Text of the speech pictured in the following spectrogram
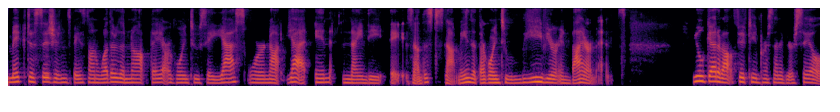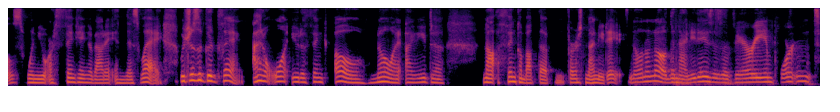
make decisions based on whether or not they are going to say yes or not yet in 90 days. Now, this does not mean that they're going to leave your environment you'll get about 15% of your sales when you are thinking about it in this way, which is a good thing. I don't want you to think, oh, no, I, I need to not think about the first 90 days. No, no, no. The 90 days is a very important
